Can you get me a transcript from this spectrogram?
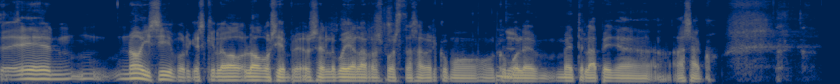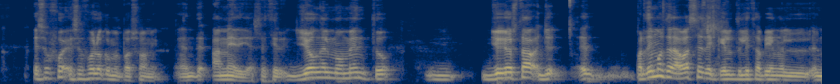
Eh, no y sí, porque es que lo, lo, hago siempre. O sea, le voy a las respuestas a ver cómo, cómo le mete la peña a saco. Eso fue, eso fue lo que me pasó a mí, a medias. Es decir, yo en el momento, yo estaba, eh, partimos de la base de que él utiliza bien el,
